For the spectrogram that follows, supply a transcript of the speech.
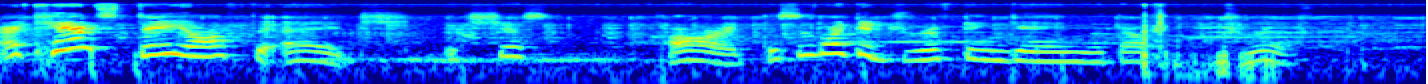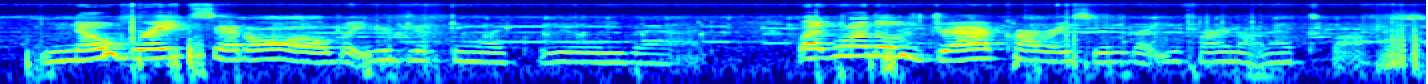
I can't stay off the edge. It's just hard. This is like a drifting game without drift. No brakes at all, but you're drifting like really bad. Like one of those drag car races that you find on Xbox.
